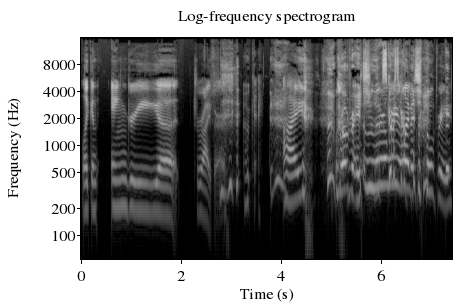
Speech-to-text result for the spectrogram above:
like an angry uh, driver. Okay. I Road rage. literally Skirt, skirt, like bitch. road rage.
